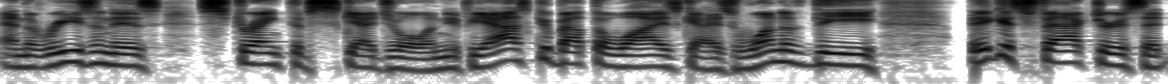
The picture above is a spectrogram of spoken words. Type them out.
and the reason is strength of schedule. And if you ask about the wise guys, one of the biggest factors that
